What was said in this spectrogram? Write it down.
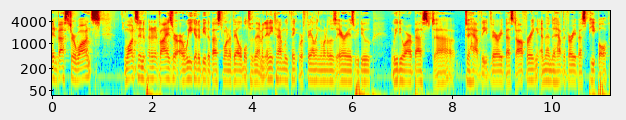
investor wants? Wants an independent advisor? Are we going to be the best one available to them? And anytime we think we're failing in one of those areas, we do we do our best uh, to have the very best offering, and then to have the very best people.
